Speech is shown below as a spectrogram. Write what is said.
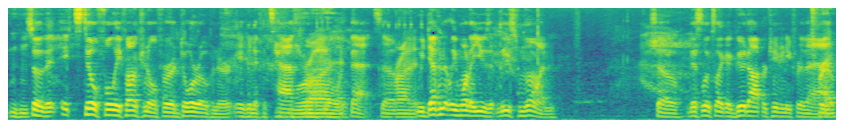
Mhm. so that it's still fully functional for a door opener, even if it's half Right. functional like that. So Right. we definitely want to use at least one. So this looks like a good opportunity for that. True,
